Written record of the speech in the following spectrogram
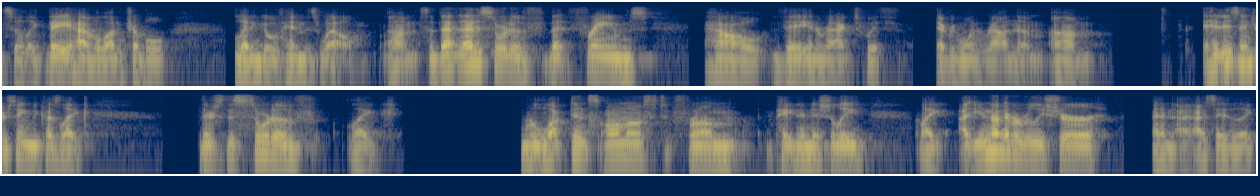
So like they have a lot of trouble letting go of him as well. Um, so that that is sort of that frames how they interact with everyone around them. Um, it is interesting because like there's this sort of like reluctance almost from Payton initially like I, you're not ever really sure and I, I, say like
